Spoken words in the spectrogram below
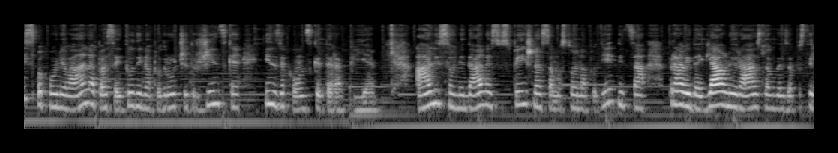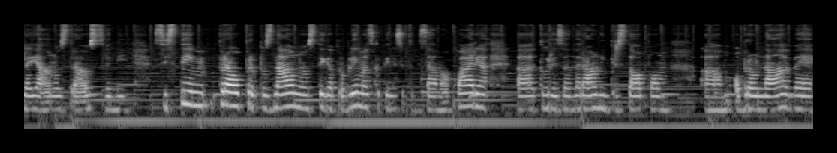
izpopolnjevala pa se je tudi na področju družinske in zakonske terapije. Alison je danes uspešna samostojna podjetnica, pravi, da je glavni razlog, da je zapustila javno zdravstveni sistem, prav prepoznavnost tega problema, s katerim se tudi sama ukvarja, torej z naravnim pristopom um, obravnave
